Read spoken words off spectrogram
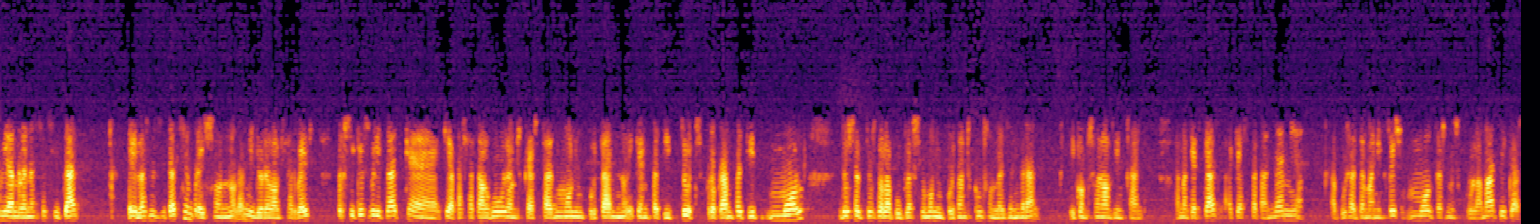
Aviam, la necessitat, eh, les necessitats sempre hi són, no?, de millora dels serveis, però sí que és veritat que, que ha passat alguna doncs, que ha estat molt important no? i que hem patit tots, però que han patit molt dos sectors de la població molt importants com són la gent gran i com són els infants. En aquest cas, aquesta pandèmia ha posat de manifest moltes més problemàtiques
